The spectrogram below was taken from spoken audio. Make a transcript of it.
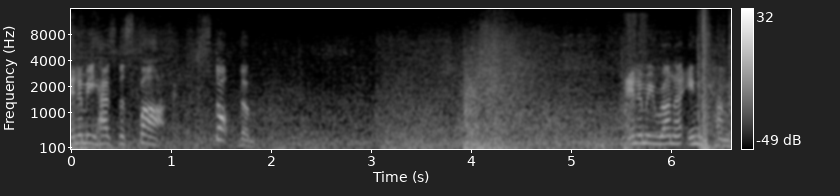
Enemy has the spark. Stop them. Enemy runner incoming.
